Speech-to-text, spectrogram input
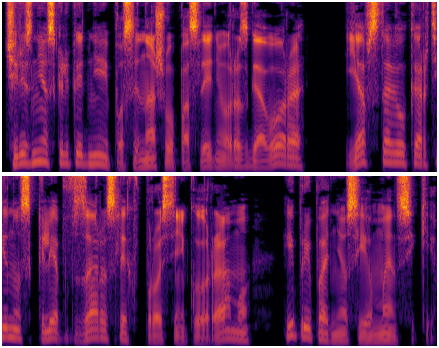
Через несколько дней после нашего последнего разговора я вставил картину «Склеп в зарослях» в простенькую раму и преподнес ее Мэнсике.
